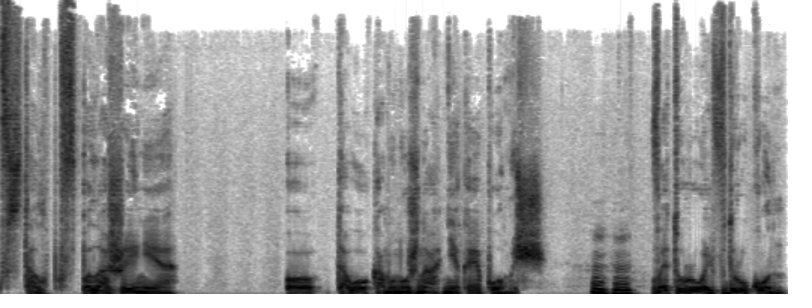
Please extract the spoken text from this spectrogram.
встал в положение того, кому нужна некая помощь. Угу. В эту роль вдруг он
